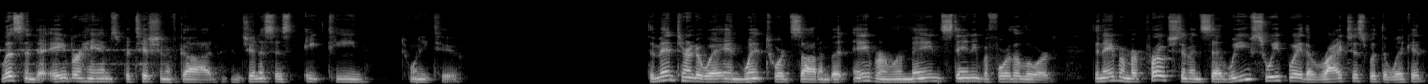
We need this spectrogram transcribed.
Listen to Abraham's petition of God in Genesis 18:22. The men turned away and went toward Sodom, but Abram remained standing before the Lord. Then Abram approached him and said, Will you sweep away the righteous with the wicked?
